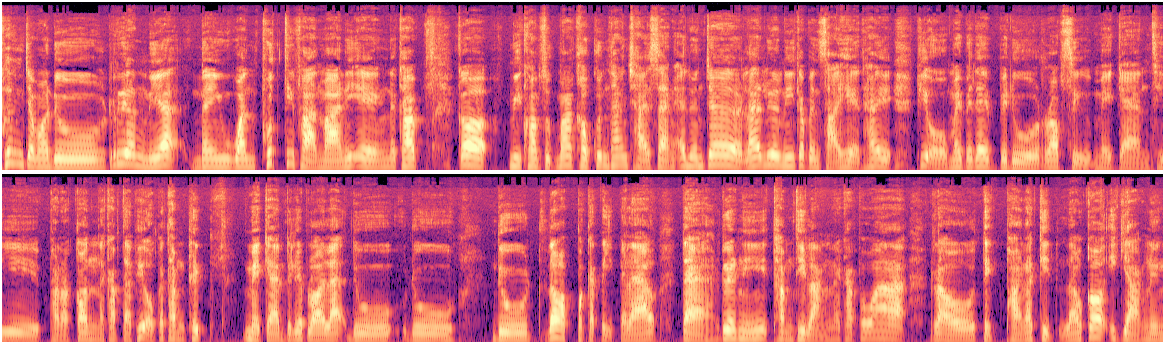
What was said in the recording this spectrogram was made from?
เพิ่งจะมาดูเรื่องนี้ในวันพุธที่ผ่านมานี้เองนะครับ ก็มีความสุขมากขอบคุณทางฉายแสงแอดเวนเจอร์และเรื่องนี้ก็เป็นสาเหตุให้พี่โอไม่ไปได้ไปดูรอบสื่อเมแกนที่พารากอนนะครับ แต่พี่โอก็ทำคลิปเมแกนไปเรียบร้อยแล้วดูดู ดูรอบปกติไปแล้ว แต่เรื่องนี้ทำทีหลังนะครับ เพราะว่าเราติดภารกิจแล้วก็อีกอย่างหนึ่ง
